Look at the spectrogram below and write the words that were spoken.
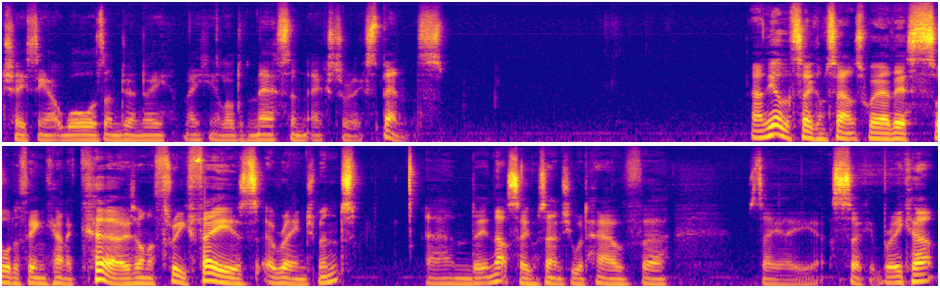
chasing out walls and generally making a lot of mess and extra expense. And the other circumstance where this sort of thing can occur is on a three-phase arrangement. And in that circumstance you would have uh, say a circuit breaker.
